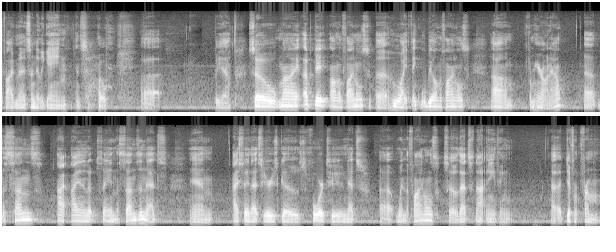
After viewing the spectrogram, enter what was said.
five minutes into the game, and so, uh, but yeah. So my update on the finals, uh, who I think will be on the finals um, from here on out, uh, the Suns I, I ended up saying the Suns and Nets, and I say that series goes 4 2. Nets uh, win the finals, so that's not anything uh, different from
